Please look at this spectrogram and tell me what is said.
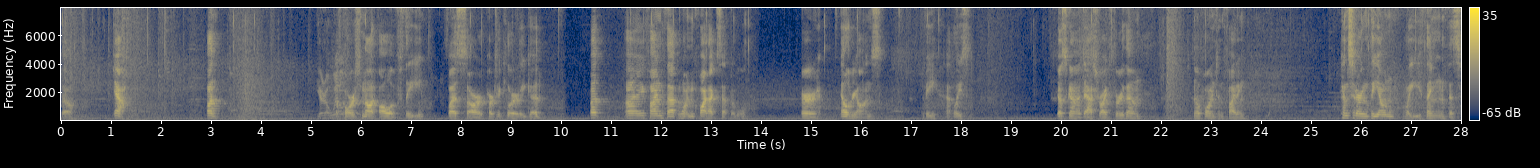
So, yeah. Fun. Of course, not all of the quests are particularly good, but I find that one quite acceptable. Or Elreon's, to be, at least. Just gonna dash right through them. No point in fighting considering the only thing this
